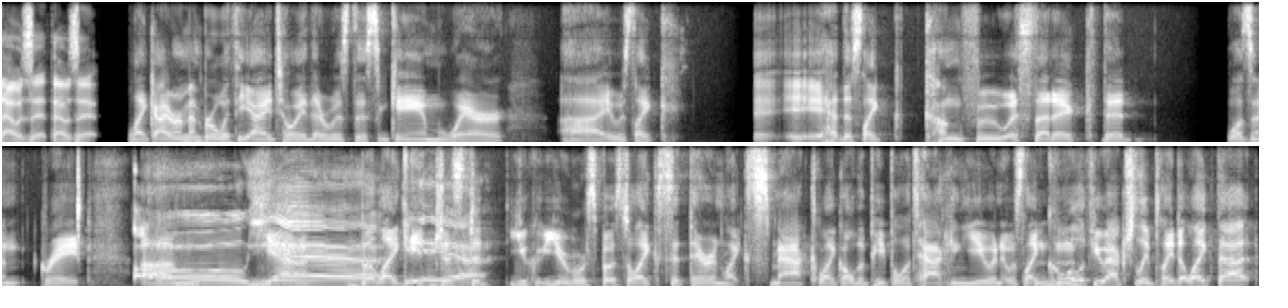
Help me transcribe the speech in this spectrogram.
That was it. That was it. like I remember with the EyeToy, there was this game where uh, it was like it, it had this like kung fu aesthetic that wasn't great. Oh yeah, but like Yeah, it just yeah. you you were supposed to like sit there and like smack like all the people attacking you, and it was like Mm-hmm. cool if you actually played it like that.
